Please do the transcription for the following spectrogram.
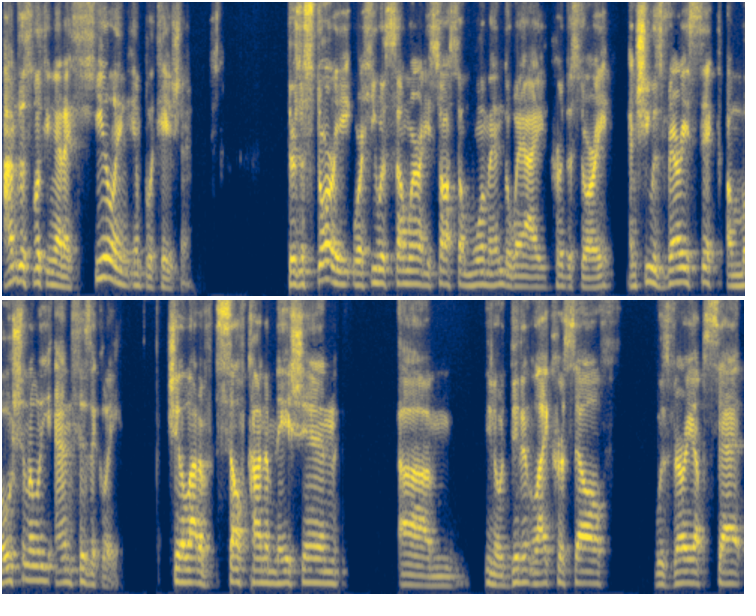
I'm just looking at a healing implication. There's a story where he was somewhere and he saw some woman, the way I heard the story, and she was very sick emotionally and physically. She had a lot of self condemnation, um, you know, didn't like herself, was very upset,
